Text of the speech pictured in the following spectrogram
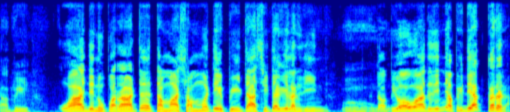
අපි වාදනු පරාට තමා සම්මතය පීටා සිට කියලන දීන්න අපි අවවාද දෙන්න අපි දෙයක් කරලා.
